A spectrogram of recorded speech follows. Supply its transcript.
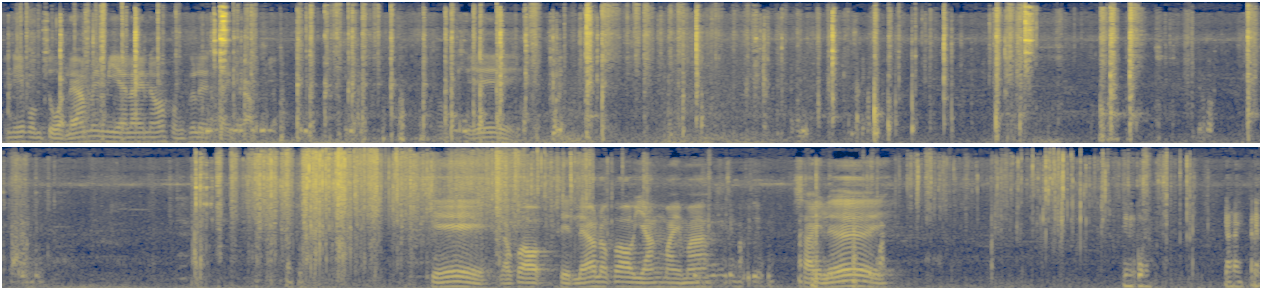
อันนี้ผมตรวจแล้วไม่มีอะไรเนาะผมก็เลยใส่กลับโอเค เคเราก็เอาเสร็จแล้วเราก็เอายางใหม่มา ใส่เลยดึงกลมยังไงก็ได้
